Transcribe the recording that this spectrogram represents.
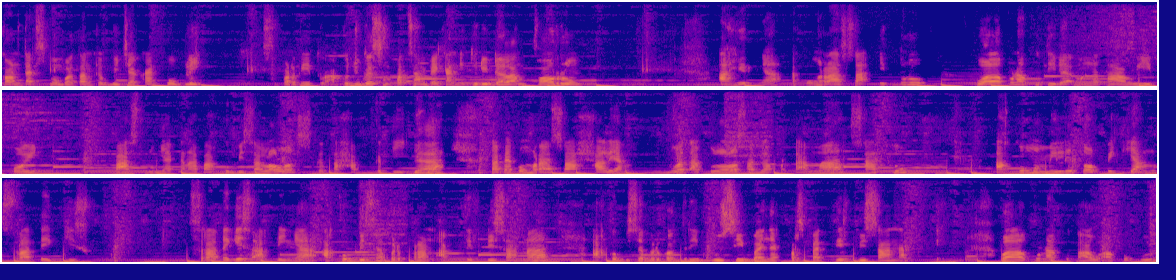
konteks pembuatan kebijakan publik. Seperti itu. Aku juga sempat sampaikan itu di dalam forum akhirnya aku ngerasa itu walaupun aku tidak mengetahui poin pastinya kenapa aku bisa lolos ke tahap ketiga, tapi aku merasa hal yang buat aku lolos adalah pertama, satu, aku memilih topik yang strategis. Strategis artinya aku bisa berperan aktif di sana, aku bisa berkontribusi banyak perspektif di sana. Walaupun aku tahu aku pun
